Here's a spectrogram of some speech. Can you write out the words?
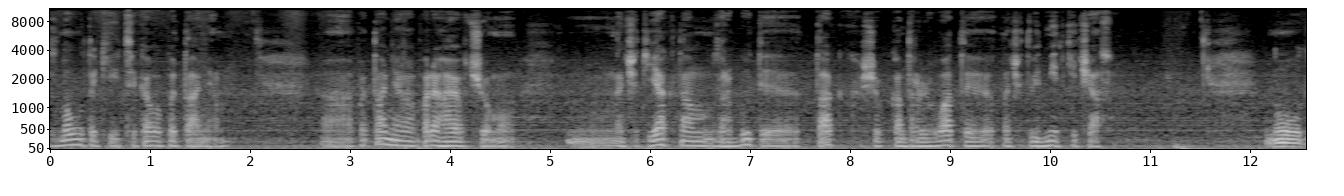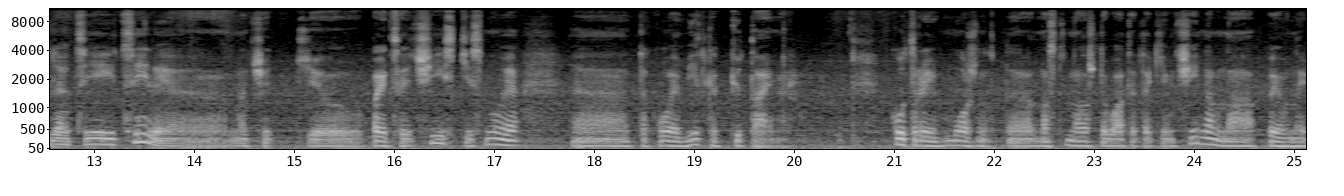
знову таки цікаве питання. Е, Питання полягає в чому? Значить, як нам зробити так, щоб контролювати значить, відмітки часу? Ну, для цієї цілі, е, значить, е, PC6 існує е, такий об'єкт, як Q-Timer, котрий можна налаштувати таким чином на певний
